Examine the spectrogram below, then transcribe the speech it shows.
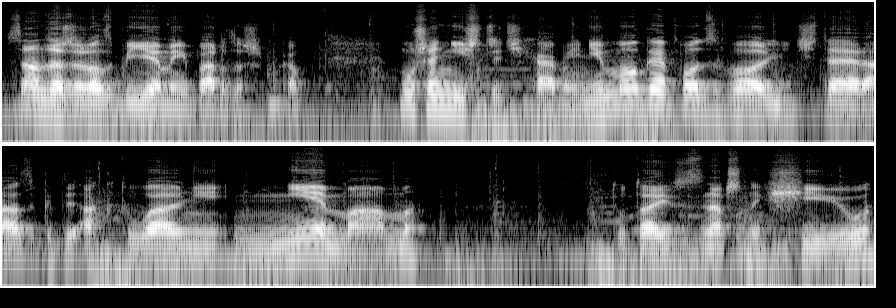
Sądzę, że rozbijemy ich bardzo szybko. Muszę niszczyć armię. Nie mogę pozwolić teraz, gdy aktualnie nie mam tutaj znacznych sił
